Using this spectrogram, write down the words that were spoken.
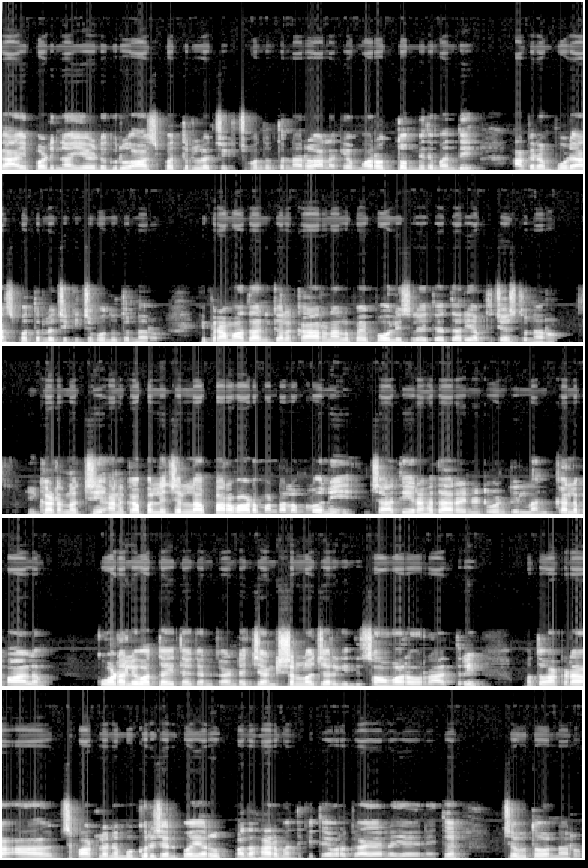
గాయపడిన ఏడుగురు ఆసుపత్రిలో చికిత్స పొందుతున్నారు. అలాగే మరో తొమ్మిది మంది అగరంపూడి ఆసుపత్రిలో చికిత్స పొందుతున్నారు. ఈ ప్రమాదానికి గల కారణాలపై పోలీసులు అయితే దర్యాప్తు చేస్తున్నారు. ఈ ఘటన వచ్చి అనకాపల్లి జిల్లా పరవాడ మండలంలోని జాతీయ రహదారి అయినటువంటి లంకలపాలెం కోడలి వద్ద అయితే కనుక అంటే జంక్షన్లో జరిగింది. సోమవారం రాత్రి మొత్తం అక్కడ ఆ స్పాట్లోనే ముగ్గురు చనిపోయారు. పదహారు మందికి తీవ్ర గాయాలయ్యాయని అయితే చెబుతూ ఉన్నారు.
